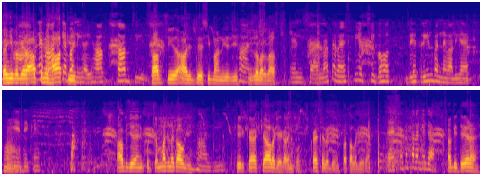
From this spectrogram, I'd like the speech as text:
दही वगैरह हाँ, अपने हाथ के की है सब चीज़। सब चीज़ आज देसी बन रही है जी हाँ जी। ज़बरदस्त। इंशाल्लाह तो रेसिपी अच्छी बहुत बेहतरीन बनने वाली है। हाँ। ये देखें। अब जो है इनको चम्मच लगाओगी। हाँ जी। फिर क्या क्या लगेगा इनको? कैसे लगे? पता लगेगा। कैसे पता लगेगा? अभी देर है।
